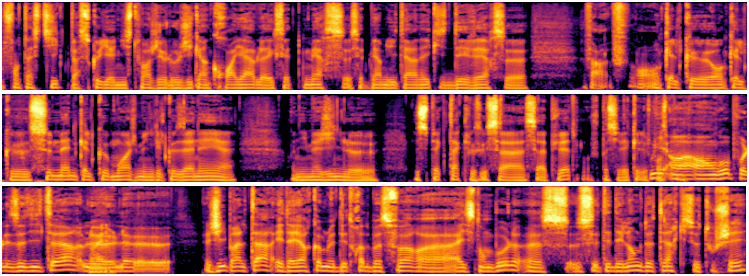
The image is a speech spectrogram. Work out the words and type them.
fantastique parce qu'il y a une histoire géologique incroyable avec cette mer, cette mer Méditerranée qui se déverse. euh, Enfin, en quelques, en quelques semaines, quelques mois, je mets quelques années, euh, on imagine le, le spectacle que ça, ça a pu être. Bon, je sais pas s'il y avait je Oui, en, en gros, pour les auditeurs, le, Ouais. le Gibraltar, et d'ailleurs comme le détroit de Bosphore euh, à Istanbul, euh, c'était des langues de terre qui se touchaient,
